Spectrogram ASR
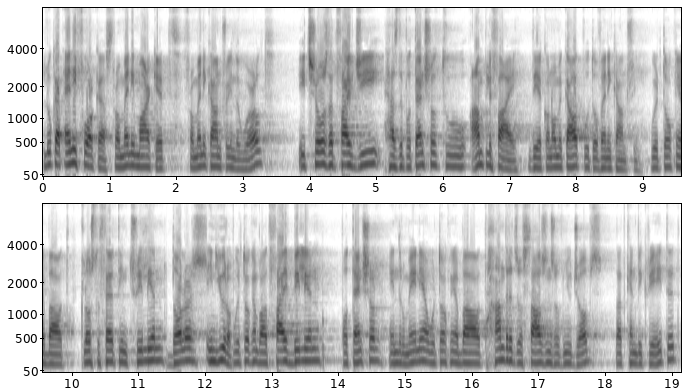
look at any forecast from any market, from any country in the world, it shows that 5G has the potential to amplify the economic output of any country. We're talking about close to 13 trillion dollars in Europe. We're talking about 5 billion potential in Romania. We're talking about hundreds of thousands of new jobs that can be created.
